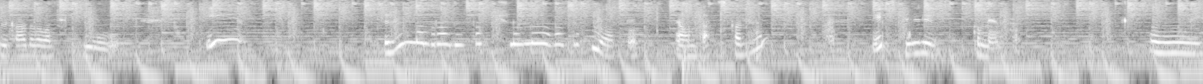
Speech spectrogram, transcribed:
викладувала в школу. І він набрав достаточно много просмотров, я вам так скажу. І 4 комента. Ой.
